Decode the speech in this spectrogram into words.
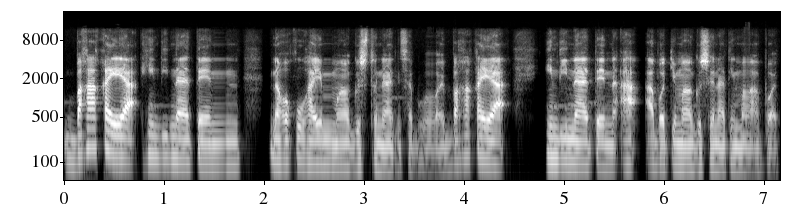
Baka kaya hindi natin nakukuha yung mga gusto natin sa buhay. Baka kaya hindi natin naaabot yung mga gusto nating maabot.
